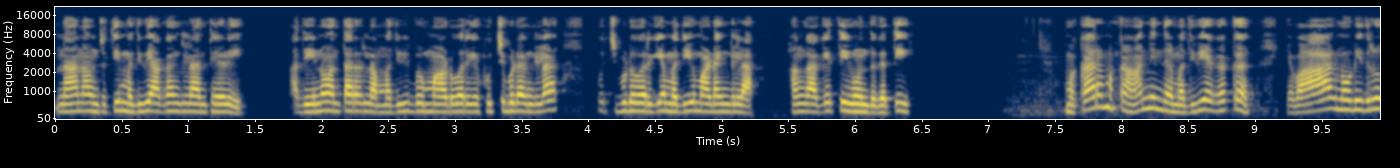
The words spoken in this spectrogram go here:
ನಾನು ಅವನ ಜೊತೆ ಮದ್ವಿ ಆಗಂಗಿಲ್ಲ ಅಂತ ಹೇಳಿ ಅದೇನೋ ಅಂತಾರಲ್ಲ, ಮದ್ವೆ ಮಾಡುವವರಿಗೆ ಹುಚ್ಚಿ ಬಿಡಂಗಿಲ್ಲ, ಹುಚ್ಚಿ ಬಿಡುವವರಿಗೆ ಮದ್ವೆ ಮಾಡಂಗಿಲ್ಲ. ಹಂಗಾಗೈತಿ ಒಂದು ಗತಿ. ಮಕಾರ ಮಕ ನಿಂದ ಮದ್ವೆ ಆಗಕ್ಕ ಯಾವಾಗ ನೋಡಿದ್ರು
